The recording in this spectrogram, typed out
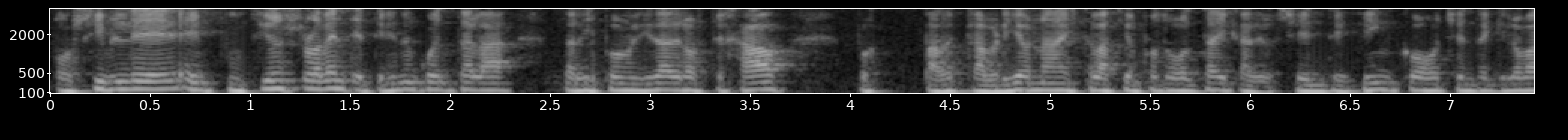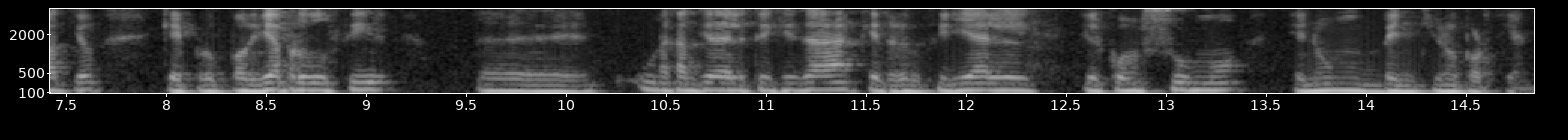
posible, en función solamente teniendo en cuenta la, disponibilidad de los tejados, pues cabría una instalación fotovoltaica de 85 80 kilovatios que podría producir eh, una cantidad de electricidad que reduciría el, consumo en un 21%,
